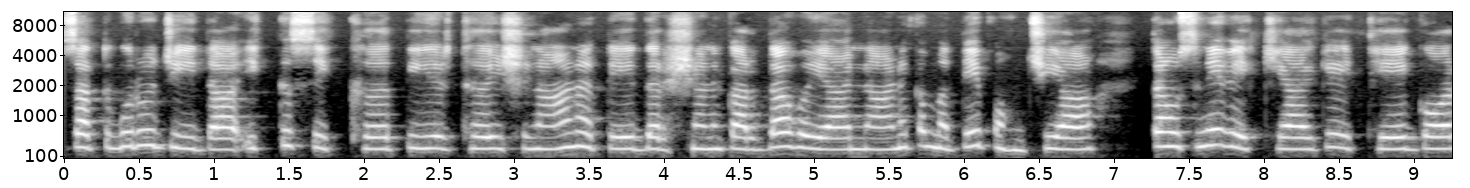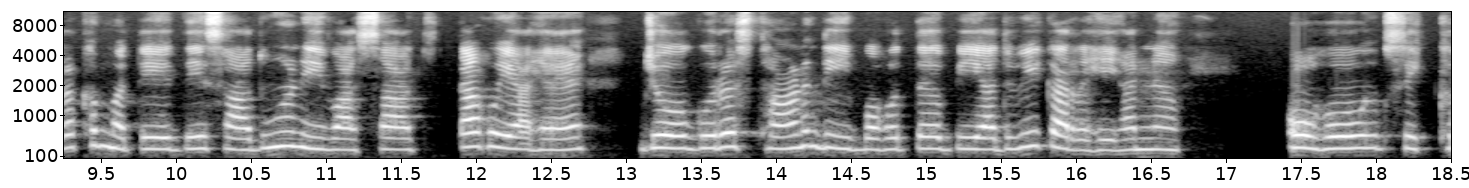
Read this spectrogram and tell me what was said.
ਸਤਿਗੁਰੂ ਜੀ ਦਾ ਇੱਕ ਸਿੱਖ ਤੀਰਥ ਇਸ਼ਨਾਨ ਅਤੇ ਦਰਸ਼ਨ ਕਰਦਾ ਹੋਇਆ ਨਾਨਕ ਮਤੇ ਪਹੁੰਚਿਆ ਤਾਂ ਉਸਨੇ ਵੇਖਿਆ ਕਿ ਇੱਥੇ ਗੋਰਖ ਮਤੇ ਦੇ ਸਾਧੂਆਂ ਨੇ ਵਾਸਾ ਕੀਤਾ ਹੋਇਆ ਹੈ, ਜੋ ਗੁਰਸਥਾਨ ਦੀ ਬਹੁਤ ਬੇਅਦਬੀ ਕਰ ਰਹੇ ਹਨ। ਉਹ ਸਿੱਖ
